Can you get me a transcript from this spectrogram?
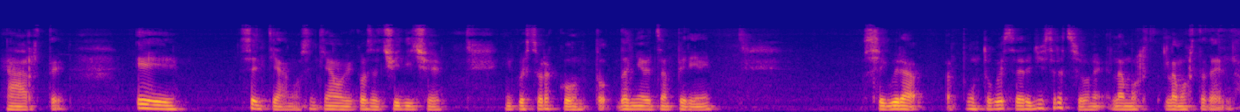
è arte. E sentiamo, sentiamo che cosa ci dice in questo racconto Daniele Zamperini. Seguirà appunto questa registrazione la, mort- la mortadella.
